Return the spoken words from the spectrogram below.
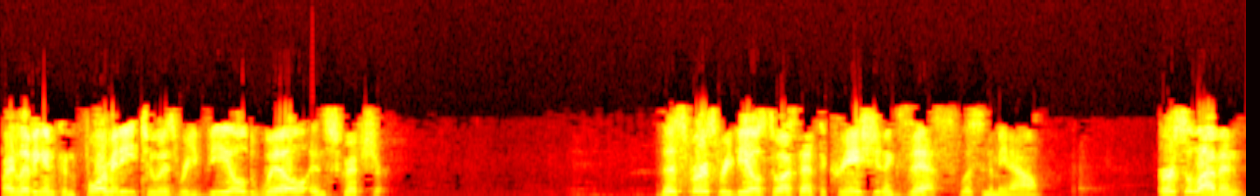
by living in conformity to His revealed will in Scripture. This verse reveals to us that the creation exists. Listen to me now. Verse 11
